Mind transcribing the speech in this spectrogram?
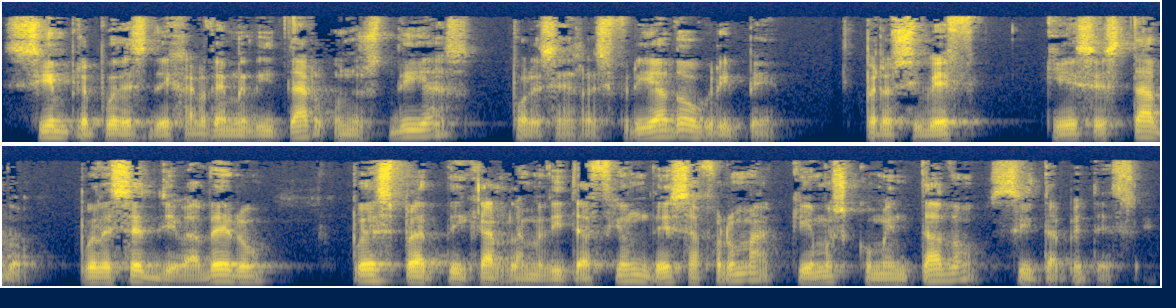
Siempre puedes dejar de meditar unos días por ese resfriado o gripe, pero si ves que ese estado puede ser llevadero, puedes practicar la meditación de esa forma que hemos comentado si te apetece.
